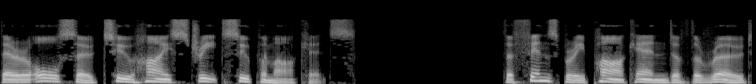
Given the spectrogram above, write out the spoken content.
There are also two high street supermarkets. The Finsbury Park end of the road,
